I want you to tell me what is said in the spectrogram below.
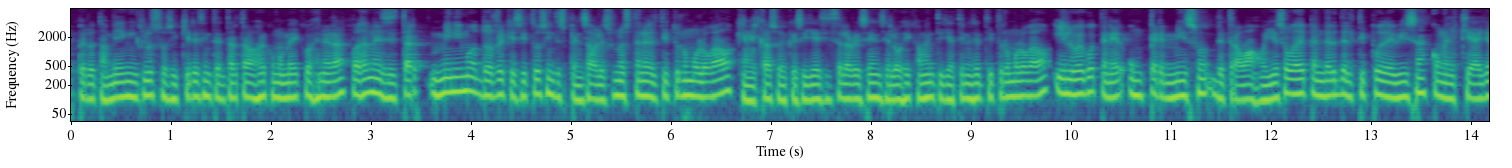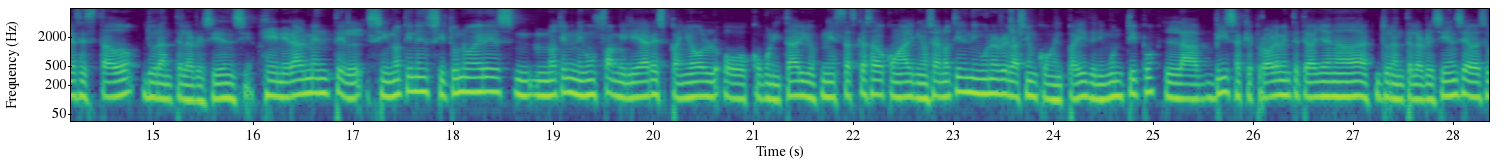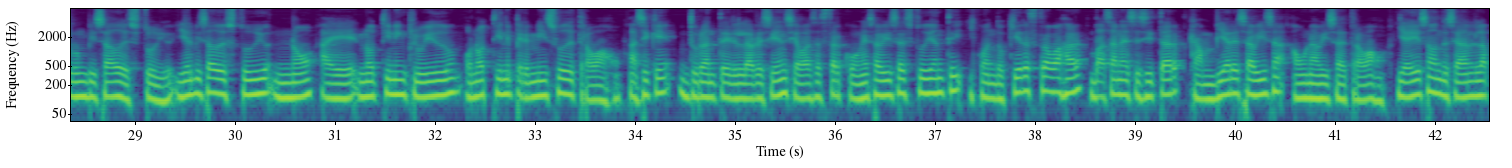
pero también incluso si quieres intentar trabajar como médico general, vas a necesitar mínimo dos requisitos indispensables. Uno es tener el título homologado, que en el caso de que si ya hiciste la residencia, lógicamente ya tienes el título homologado, y luego tener un permiso de trabajo y eso va a depender del tipo de visa con el que hayas estado durante la residencia. Generalmente, si no tienes, si tú no eres, no tienes ningún familiar español o comunitario, ni estás casado con alguien, o sea, no tienes ninguna relación con el país de ningún tipo, la visa que probablemente te vayan a dar durante la residencia va a ser un visado de estudio y el visado de estudio no, eh, no tiene incluido o no tiene permiso de trabajo. Así que durante la residencia vas a estar con esa visa de estudiante y cuando quieras trabajar vas a necesitar cambiar esa visa a una visa de trabajo. Y ahí es donde se dan la,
